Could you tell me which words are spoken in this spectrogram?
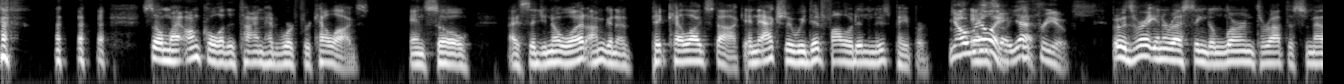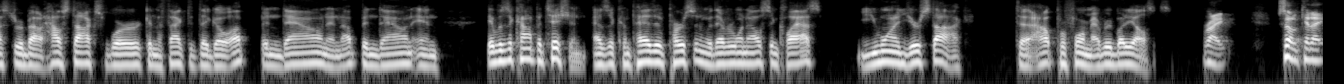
so my uncle at the time had worked for Kellogg's, and so I said, you know what, I'm going to pick Kellogg stock. And actually, we did follow it in the newspaper. oh, really? so, Good for you. But it was very interesting to learn throughout the semester about how stocks work and the fact that they go up and down and up and down. And it was a competition. As a competitive person with everyone else in class, you wanted your stock to outperform everybody else's. Right. So can I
